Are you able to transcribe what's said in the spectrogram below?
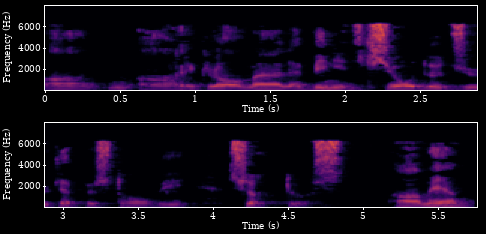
en, réclamant la bénédiction de Dieu qui peut se tomber sur tous. Amen.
